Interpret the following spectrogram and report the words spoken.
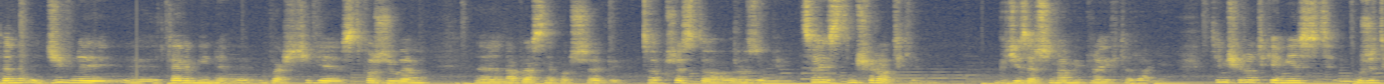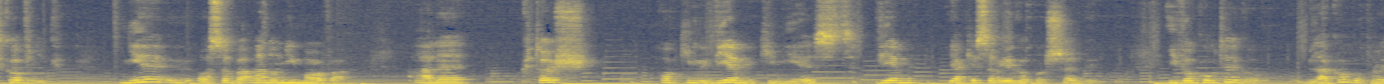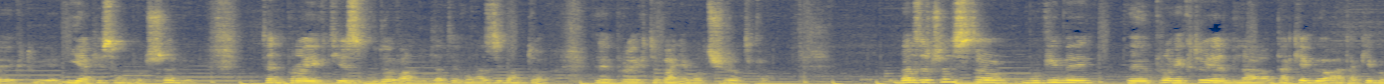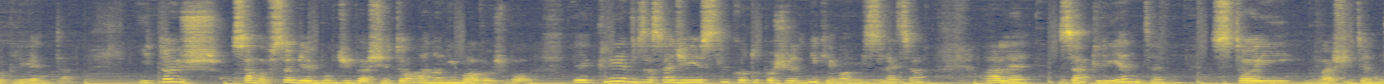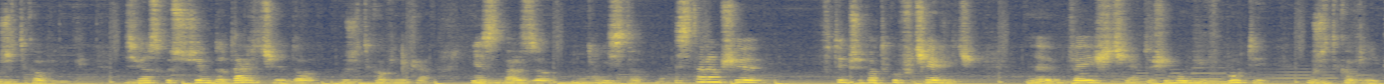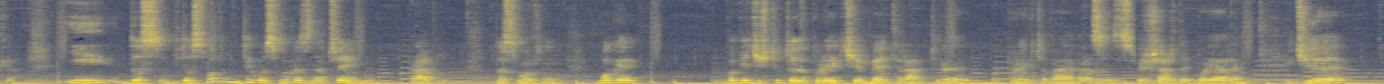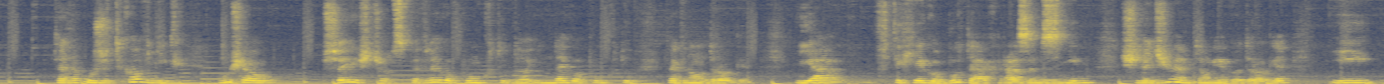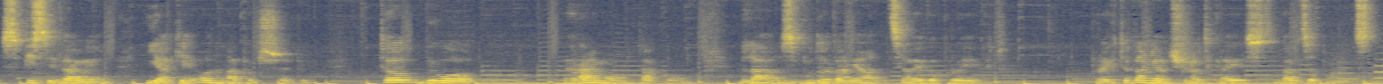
Ten dziwny y, termin y, właściwie stworzyłem y, na własne potrzeby. Co przez to rozumiem? Co jest tym środkiem, gdzie zaczynamy projektowanie? Tym środkiem jest użytkownik, nie osoba anonimowa, ale ktoś, o kim wiem, kim jest, wiem, jakie są jego potrzeby. I wokół tego, dla kogo projektuję i jakie są potrzeby, ten projekt jest zbudowany. Dlatego nazywam to e, projektowaniem od środka. Bardzo często mówimy, e, projektuję dla takiego, a takiego klienta. I to już samo w sobie budzi właśnie tą anonimowość, bo y, klient w zasadzie jest tylko tu pośrednikiem, on mi zleca, ale za klientem stoi właśnie ten użytkownik. W związku z czym dotarcie do użytkownika jest bardzo mm, istotne. Staram się w tym przypadku wcielić, y, wejść, jak to się mówi, w buty użytkownika. I dos, w dosłownym tego słowa znaczeniu, prawie dosłownym, mogę powiedzieć tutaj o projekcie Metra, które projektowałem razem z Ryszardem Bojarem, gdzie ten użytkownik musiał przejść z pewnego punktu do innego punktu pewną drogę. Ja w tych jego butach razem z nim śledziłem tą jego drogę i spisywałem jakie on ma potrzeby. To było ramą taką dla zbudowania całego projektu. Projektowanie od środka jest bardzo pomocne.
